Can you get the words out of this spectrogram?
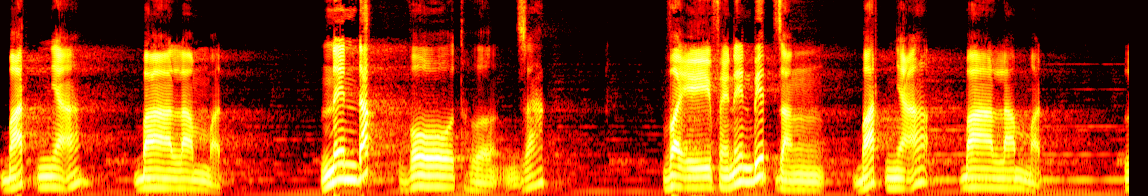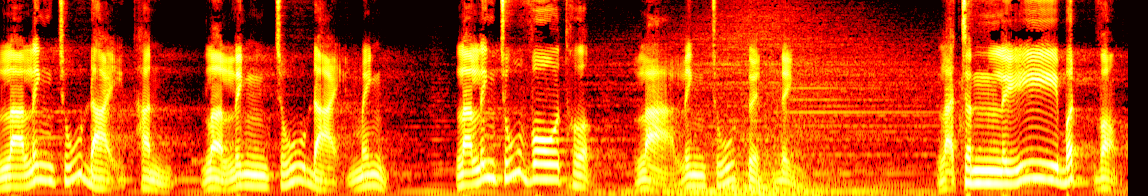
Bát nhã, ba la mật, Nên đắc vô thượng giác. Vậy phải nên biết rằng Bát nhã, ba la mật Là linh chú đại thần, Là linh chú đại minh, Là linh chú vô thượng, Là linh chú tuyệt đỉnh, Là chân lý bất vọng.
